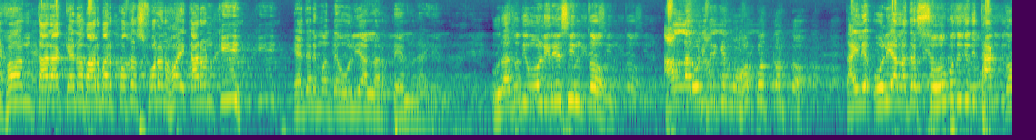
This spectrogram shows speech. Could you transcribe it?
এখন তারা কেন বারবার পথস্ফলন হয়? কারণ কি? এদের মধ্যে অলি আল্লাহর প্রেম নাই। ওরা যদি অলি রে চিনত আল্লাহর অলিদেরকে মহব্বত করত, তাইলে অলি আল্লাহদের সহপতি যদি থাকতো,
